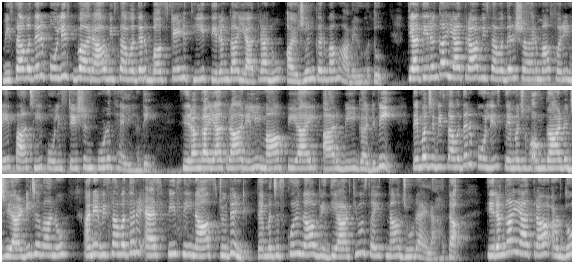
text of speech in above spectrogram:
વિસાવદર પોલીસ દ્વારા વિસાવદર બસ સ્ટેન્ડથી તિરંગા યાત્રાનું આયોજન કરવામાં આવેલું હતું. ત્યાં તિરંગા યાત્રા વિસાવદર શહેરમાં ફરીને પાછી પોલીસ સ્ટેશન પૂર્ણ થયેલી હતી. તિરંગા યાત્રા રેલીમાં P I R B Gadhvi તેમજ વિસાવદર પોલીસ તેમજ home guard G R D જવાનો અને વિસાવદર એસપીસીના સ્ટુડન્ટ તેમજ સ્કૂલના વિદ્યાર્થીઓ સહિતના જોડાયેલા હતા. તિરંગા યાત્રા અડધો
